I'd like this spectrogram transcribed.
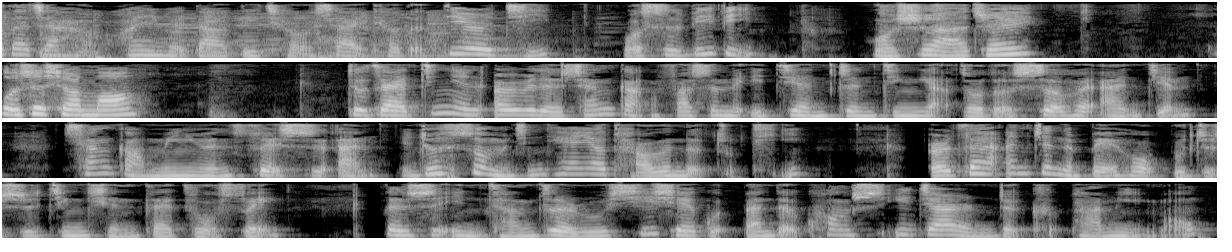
大家好，欢迎回到《地球吓一跳》的第二集。我是 Vivi，我是 RJ，我是小毛。就在今年二月的香港，发生了一件震惊亚洲的社会案件——香港名媛碎尸案，也就是我们今天要讨论的主题。而在案件的背后，不只是金钱在作祟，更是隐藏着如吸血鬼般的旷世一家人的可怕密谋。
